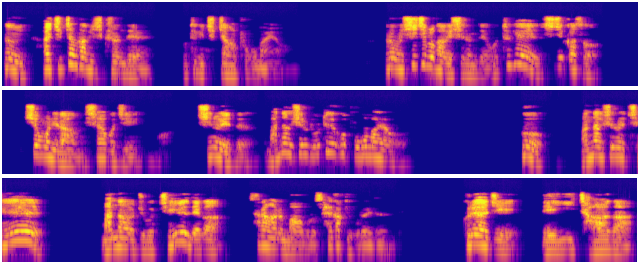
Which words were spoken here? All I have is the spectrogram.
그럼 아니 직장 가기 싫은데 어떻게 직장을 보고 마요? 그러면 시집을 가기 싫은데 어떻게 시집 가서 시어머니랑 시아버지, 뭐 시누이들 만나기 싫은데 어떻게 그거 보고 마요? 그 만나기 싫은데 제일 만나가지고 제일 내가 사랑하는 마음으로 살갑게 굴어야 되는데. 그래야지 내 이 자아가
